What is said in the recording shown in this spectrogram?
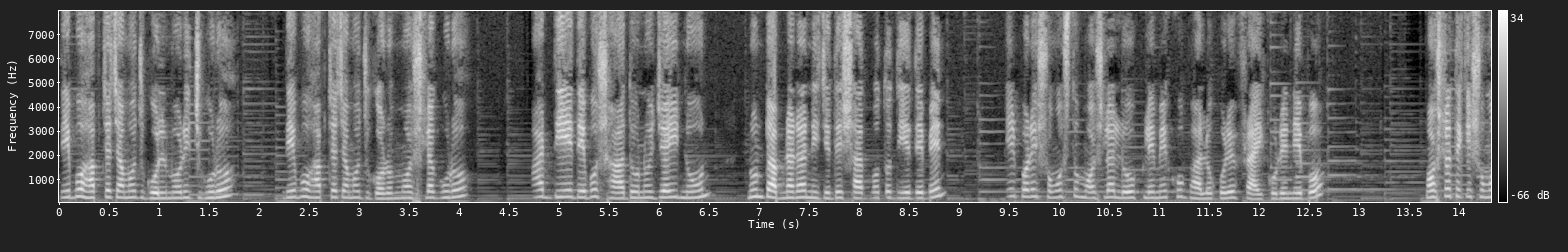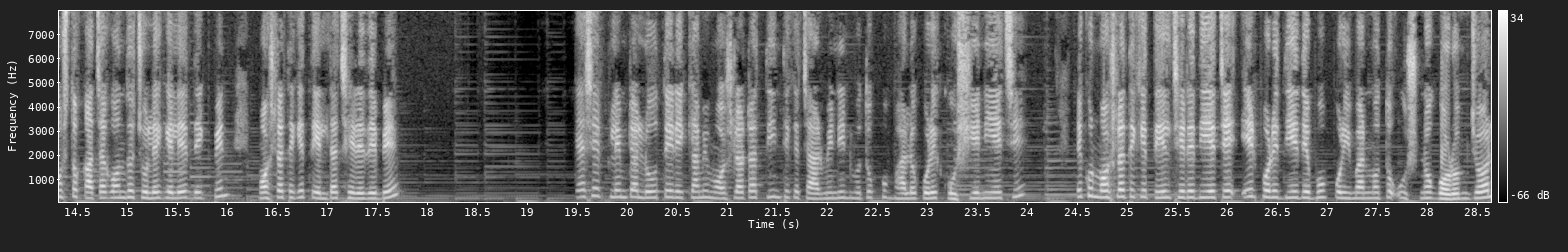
দেব হাফ চা চামচ গোলমরিচ গুঁড়ো, দেব হাফ চা চামচ গরম মশলা গুঁড়ো, আর দিয়ে দেব স্বাদ অনুযায়ী নুন। নুনটা আপনারা নিজেদের স্বাদ মতো দিয়ে দেবেন। এরপরে সমস্ত মশলা লো ফ্লেমে খুব ভালো করে ফ্রাই করে নেব। মশলা থেকে সমস্ত কাঁচা গন্ধ চলে গেলে দেখবেন মশলা থেকে তেলটা ছেড়ে দেবে। গ্যাসের ফ্লেমটা লোতে রেখে আমি মশলাটা তিন থেকে চার মিনিট মতো খুব ভালো করে কষিয়ে নিয়েছি। দেখুন, মশলা থেকে তেল ছেড়ে দিয়েছে। এরপরে দিয়ে দেব পরিমাণ মতো উষ্ণ গরম জল।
